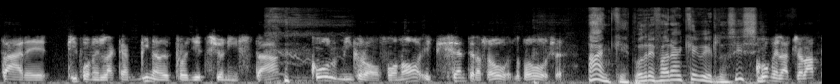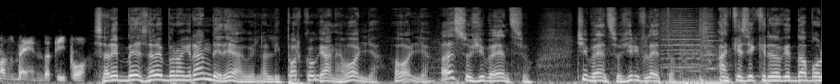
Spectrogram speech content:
stare tipo nella cabina del proiezionista col microfono e ti sente la, sua, la tua voce. Anche, potrei fare anche quello, sì sì. Come la Jalapas Band, tipo. Sarebbe, sarebbe una grande idea quella lì, porco cane, ha voglia, ha voglia. Adesso ci penso, ci penso, ci rifletto. Anche se credo che dopo,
